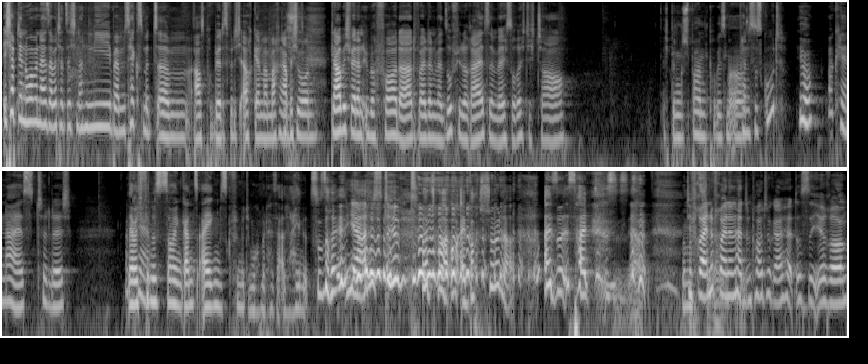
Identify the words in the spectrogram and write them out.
Ich habe den Womanizer aber tatsächlich noch nie beim Sex mit ähm, ausprobiert. Das würde ich auch gerne mal machen. Aber ich schon. glaube, ich wäre dann überfordert, weil dann wären so viele Reize, dann wäre ich so richtig ciao. Ich bin gespannt. Probier's mal aus. Fandest du es gut? ja. Okay, nice, chillig. Ja, aber ich Okay. finde, es ist auch ein ganz eigenes Gefühl, mit dem Womanizer alleine zu sein. Ja, das stimmt. Manchmal auch einfach schöner. Also ist halt, ist, ja. Die macht's Freundin, hat in Portugal hat das so ihre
